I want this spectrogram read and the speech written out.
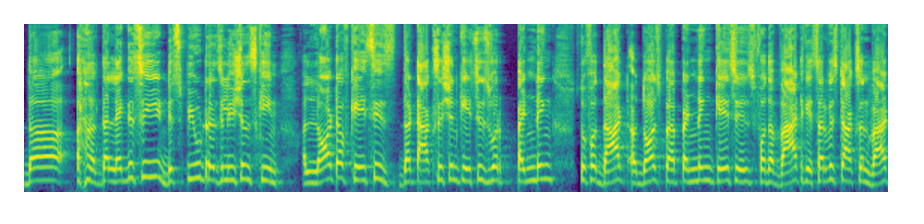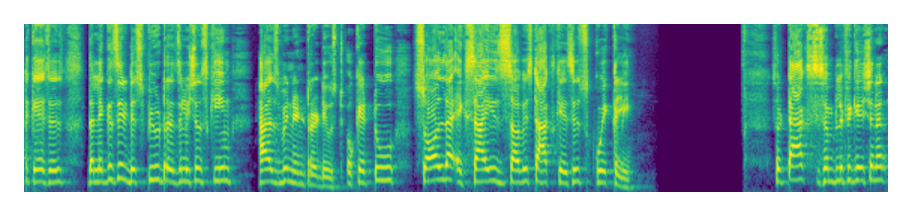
the the legacy dispute resolution scheme a lot of cases the taxation cases were pending. So for that uh, those pending cases for the vat case service tax and vat cases the legacy dispute resolution scheme has been introduced okay to solve the excise service tax cases quickly. So tax simplification and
